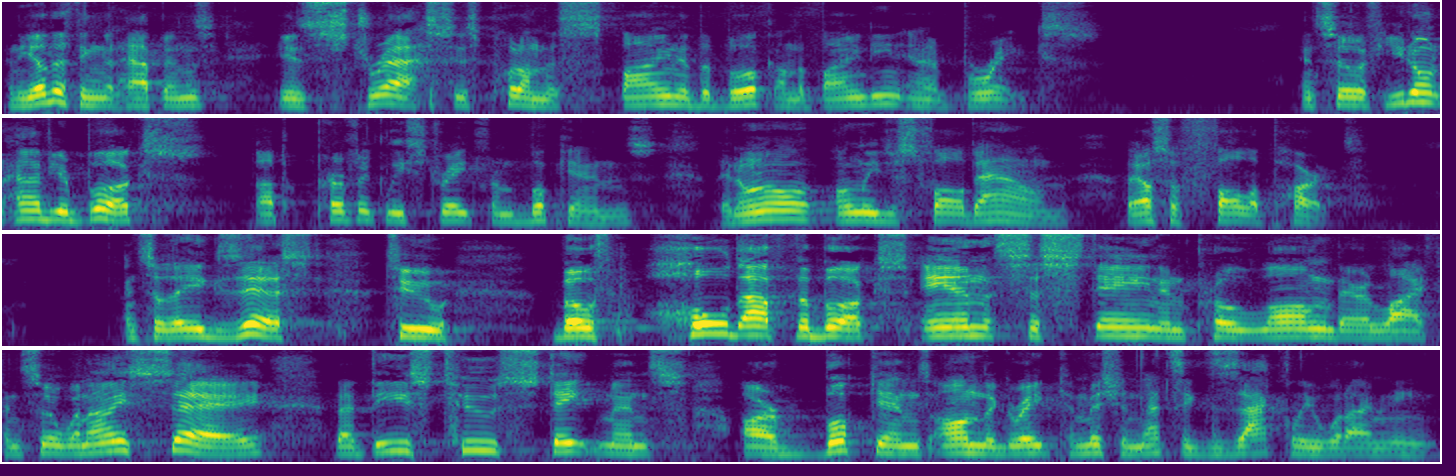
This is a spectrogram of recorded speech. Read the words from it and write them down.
And the other thing that happens is stress is put on the spine of the book, on the binding, and it breaks. And so if you don't have your books up perfectly straight from bookends, they don't only just fall down, they also fall apart. And so they exist to both hold up the books and sustain and prolong their life. And so when I say that these two statements are bookends on the Great Commission, that's exactly what I mean.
